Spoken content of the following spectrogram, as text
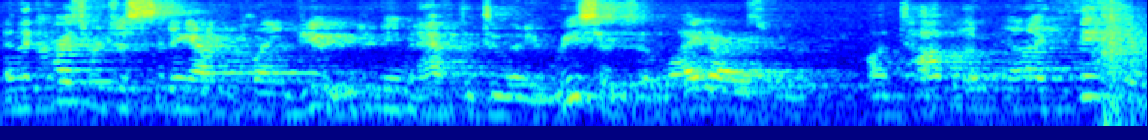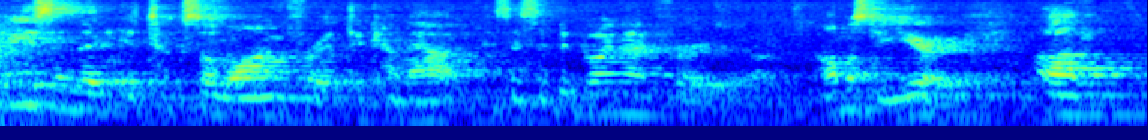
and the cars were just sitting out in plain view. You didn't even have to do any research. The LiDARs were on top of them. And I think the reason that it took so long for it to come out, because this had been going on for almost a year, um,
